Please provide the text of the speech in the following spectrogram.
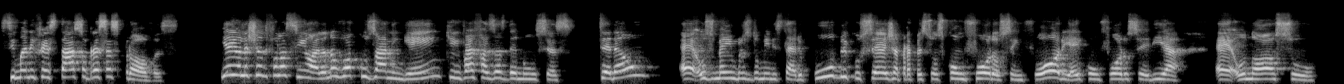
se manifestar sobre essas provas. E aí o Alexandre falou assim: olha, não vou acusar ninguém, quem vai fazer as denúncias serão é, os membros do Ministério Público, seja para pessoas com foro ou sem foro, e aí com foro seria é, o nosso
